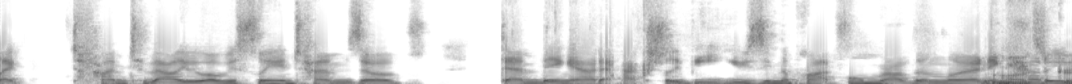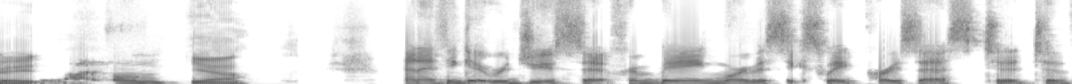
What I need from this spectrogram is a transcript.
like time to value, obviously, in terms of them being able to actually be using the platform rather than learning oh, how to great. use the platform. Yeah. And I think it reduced it from being more of a six week process to, to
